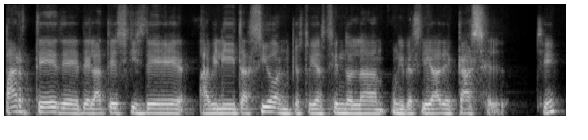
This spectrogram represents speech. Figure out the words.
parte de, de, la tesis de habilitación que estoy haciendo en la Universidad de Kassel. ¿sí?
